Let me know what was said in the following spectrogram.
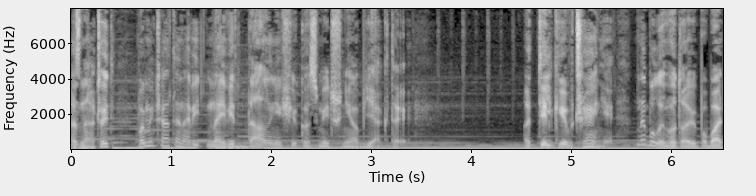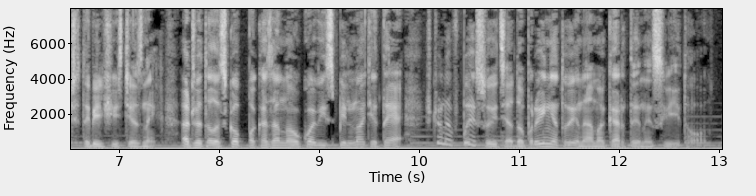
значить, помічати навіть найвіддаленіші космічні об'єкти. От тільки вчені не були готові побачити більшість з них, адже телескоп показав науковій спільноті те, що не вписується до прийнятої нами картини світу.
